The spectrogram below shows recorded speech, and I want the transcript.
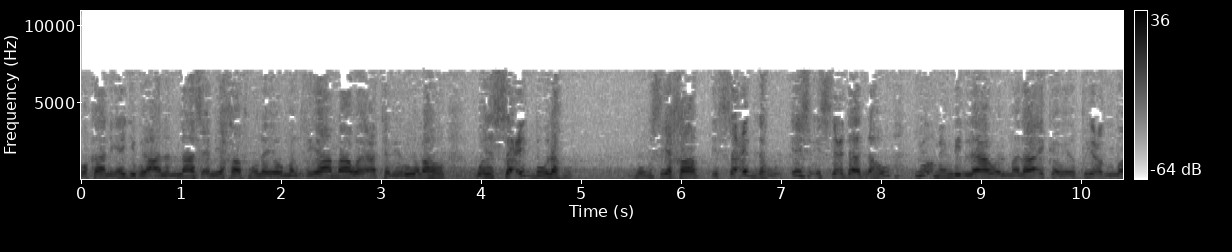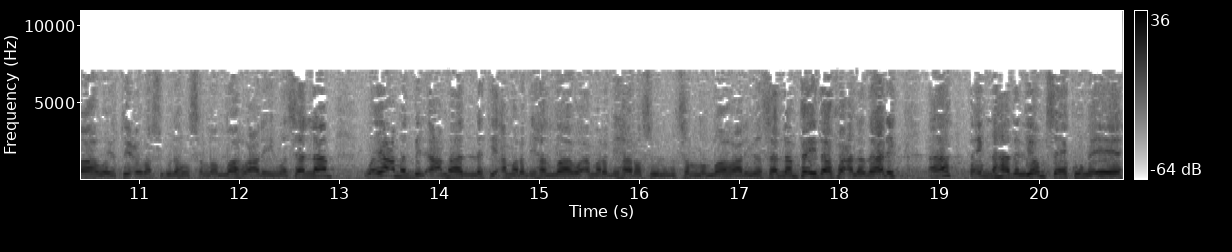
وكان يجب على الناس أن يخافون يوم القيامة ويعتبرونه ويستعدوا له. مو بس يخاف يستعد له. إيش استعداد له؟ يؤمن بالله والملائكة ويطيع الله ويطيع رسوله صلى الله عليه وسلم ويعمل بالأعمال التي أمر بها الله وأمر بها رسوله صلى الله عليه وسلم. فإذا فعل ذلك ها فإن هذا اليوم سيكون إيه؟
